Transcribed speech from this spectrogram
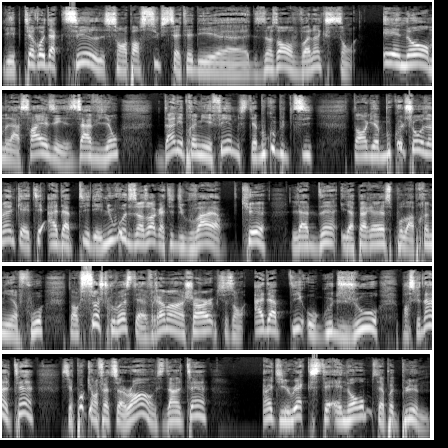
Les ptérodactyles sont aperçus que c'était des, euh, des dinosaures volants qui sont énormes, la size des avions. Dans les premiers films, c'était beaucoup plus petit. Donc, il y a beaucoup de choses de même qui ont été adaptées. Des nouveaux dinosaures qui ont été découverts que là-dedans, ils apparaissent pour la première fois. Donc, ça, je trouvais c'était vraiment sharp. Ils se sont adaptés au goût du jour. Parce que dans le temps, c'est pas qu'ils ont fait ça wrong. Dans le temps, un T-Rex, c'était énorme, c'était pas de plumes.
